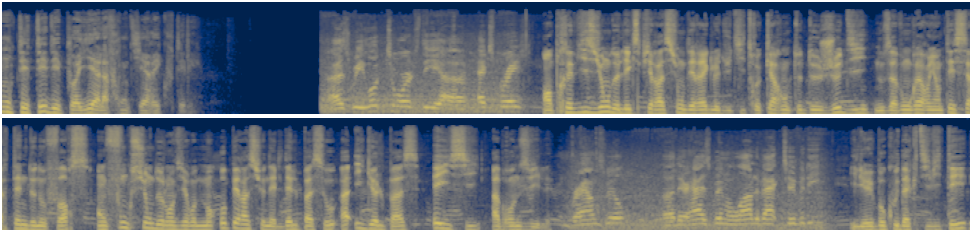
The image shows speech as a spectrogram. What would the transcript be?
ont été déployés à la frontière. Écoutez-les. En prévision de l'expiration des règles du titre 42 jeudi, nous avons réorienté certaines de nos forces en fonction de l'environnement opérationnel d'El Paso à Eagle Pass et ici à Brownsville. Il y a eu beaucoup d'activités,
